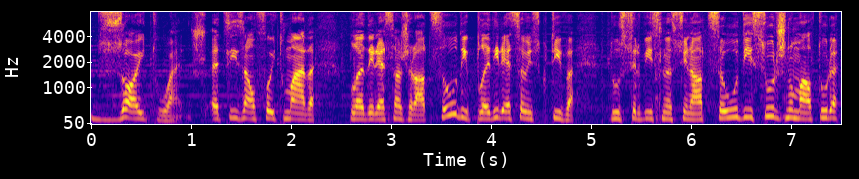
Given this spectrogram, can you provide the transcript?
18 anos. A decisão foi tomada pela Direção-Geral de Saúde e pela Direção Executiva do Serviço Nacional de Saúde e surge numa altura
